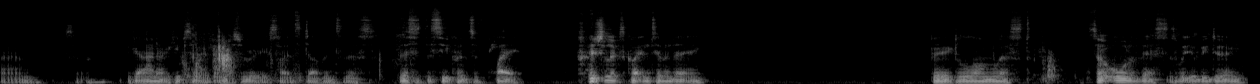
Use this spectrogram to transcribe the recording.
Um, so again, I know I keep saying it, but I'm just really excited to delve into this. This is the sequence of play, which looks quite intimidating. Big long list. So all of this is what you'll be doing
